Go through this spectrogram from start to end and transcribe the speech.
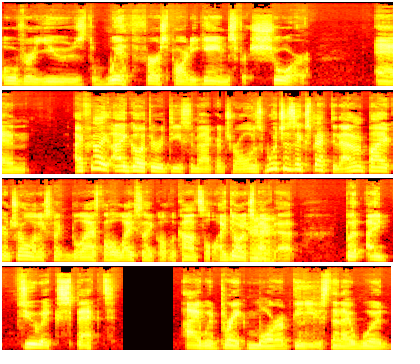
overused with first party games for sure. And I feel like I go through a decent amount of controllers, which is expected. I don't buy a controller and expect it to last the whole life cycle of the console. I don't expect that. But I do expect I would break more of these than I would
